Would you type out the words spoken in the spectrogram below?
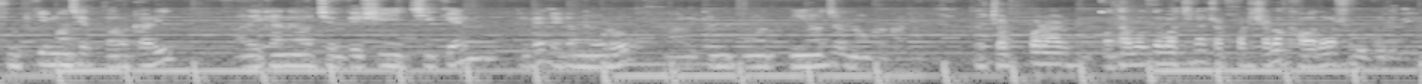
শুটকি মাছের তরকারি। আর এখানে হচ্ছে দেশি চিকেন, ঠিক আছে? এটা মোরগ, আর এখানে তোমার পেঁয়াজ আর লঙ্কা কাটা। তো চটপট আর কথা বলতে পারছি না, চটপট চলো খাওয়া দাওয়া শুরু করে দিই।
